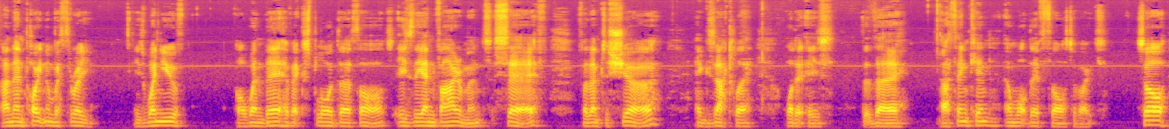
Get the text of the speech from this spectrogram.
And then point number three is when you've or when they have explored their thoughts, is the environment safe for them to share exactly what it is that they are thinking and what they've thought about. So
